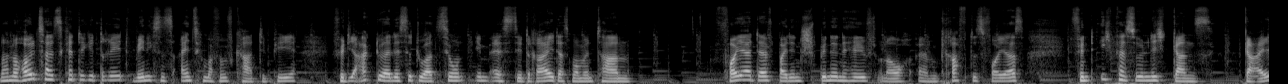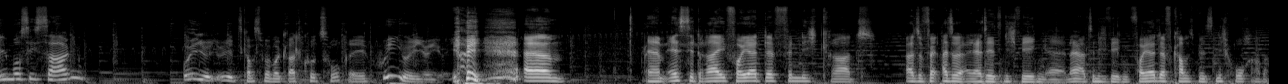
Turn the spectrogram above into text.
noch eine Holzhalskette gedreht, wenigstens 1,5 KTP. Für die aktuelle Situation im SD3, das momentan Feuerdev bei den Spinnen hilft und auch ähm, Kraft des Feuers, finde ich persönlich ganz geil, muss ich sagen. Uiuiui, jetzt kam es mir aber gerade kurz hoch, ey. Huiuiui. ähm, ähm, SD3 Feuerdev finde ich gerade also, also, also jetzt nicht wegen, äh, ne, also nicht wegen Feuerdev kam es mir jetzt nicht hoch, aber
